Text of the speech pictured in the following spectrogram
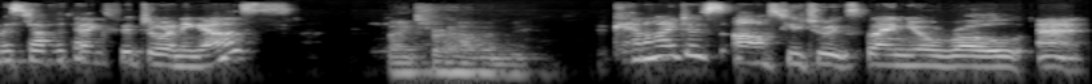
Mustafa, thanks for joining us. Thanks for having me. Can I just ask you to explain your role at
